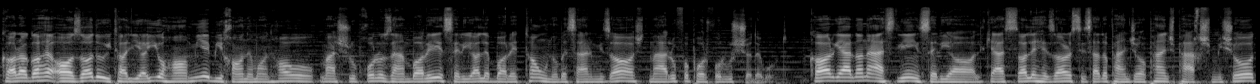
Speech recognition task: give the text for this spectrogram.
کاراگاه آزاد و ایتالیایی و حامی بی ها و مشروب خور و زنباره سریال بارتا اونو به سر میذاشت معروف و پرفروش شده بود. کارگردان اصلی این سریال که از سال 1355 پخش می‌شد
